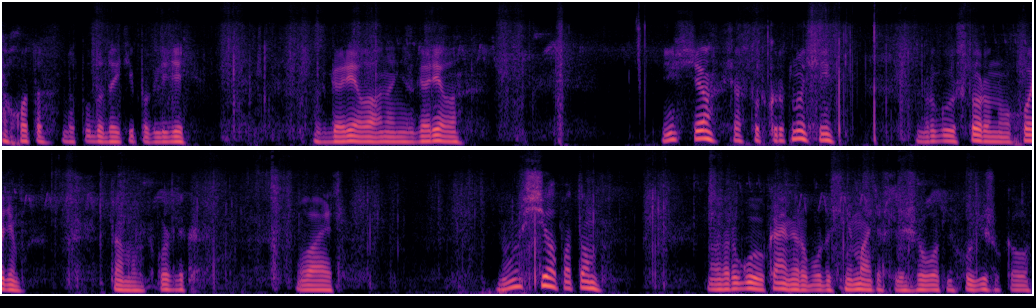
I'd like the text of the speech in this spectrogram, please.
Охота до туда дойти поглядеть. Сгорела она, не сгорела. И все. Сейчас тут крутнусь и в другую сторону уходим. Там вот козлик лает. Ну все, потом на другую камеру буду снимать, если животных увижу кого.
